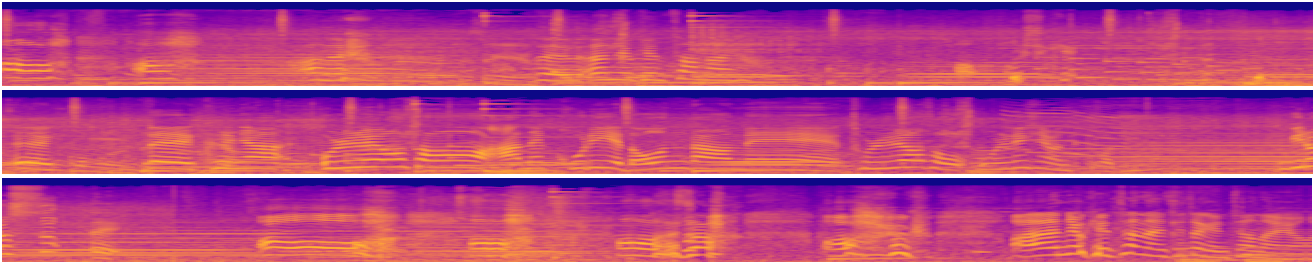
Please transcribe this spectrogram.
어 아 아 네 네 아니요 괜찮아요. 어 혹시 게- 네, 네 그냥 올려서 안에 고리에 넣은 다음에 돌려서 올리시면 되거든요. 위로 쑥 네. 어, 어, 어, 저, 어, 아니요, 괜찮아요. 진짜 괜찮아요.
